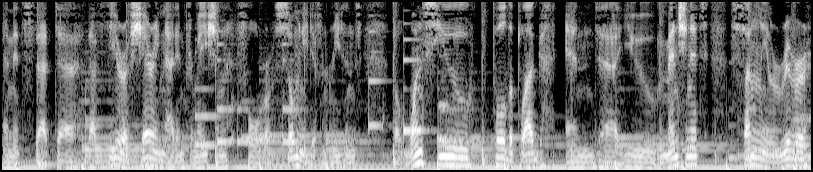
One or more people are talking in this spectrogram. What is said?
and it's that uh, that fear of sharing that information for so many different reasons. But once you pull the plug and uh, you mention it, suddenly a river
